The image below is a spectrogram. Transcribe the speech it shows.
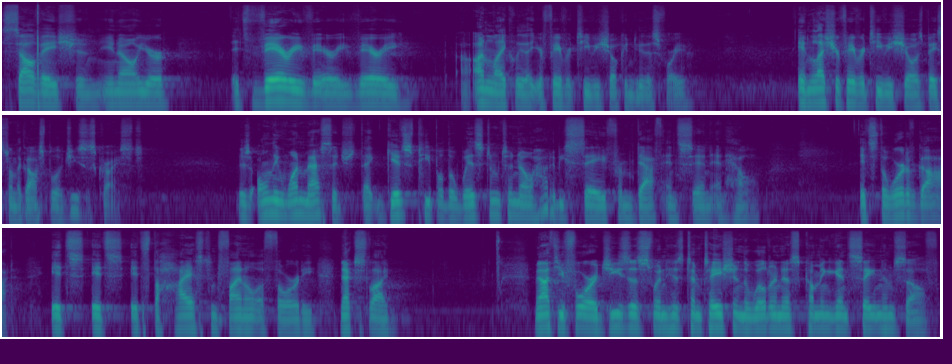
salvation. You know, you're, it's very, very, very uh, unlikely that your favorite TV show can do this for you, unless your favorite TV show is based on the gospel of Jesus Christ. There's only one message that gives people the wisdom to know how to be saved from death and sin and hell. It's the Word of God. It's, it's, it's the highest and final authority. Next slide. Matthew 4, Jesus, when his temptation in the wilderness coming against Satan himself,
